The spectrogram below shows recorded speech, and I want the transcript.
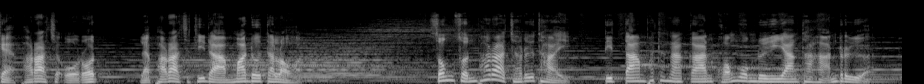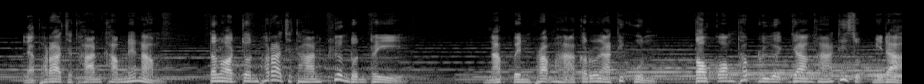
แก่พระราชโอรส และพระราชธิดามาโดยตลอด ทรงสนพระราชฤทัย ติดตามพัฒนาการของวงดุริยางทหารเรือ และพระราชทานคำแนะนำตลอดจนพระราชทานเครื่องดนตรี นับเป็นพระมหากรุณาธิคุณต่อกองทัพเรืออย่างหาที่สุดมิได้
